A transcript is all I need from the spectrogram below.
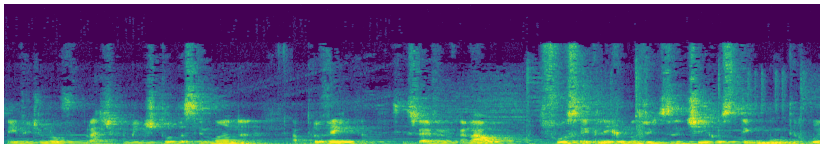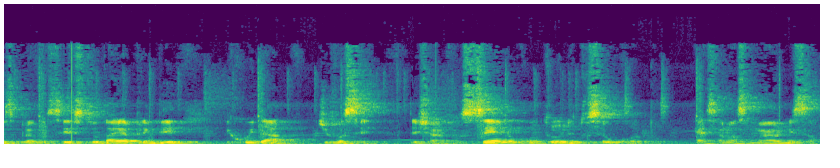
Tem vídeo novo praticamente toda semana. Aproveita, se inscreve no canal, fuça e clica nos vídeos antigos, tem muita coisa para você estudar e aprender e cuidar de você. Deixar você no controle do seu corpo. Essa é a nossa maior missão.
